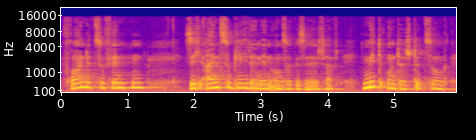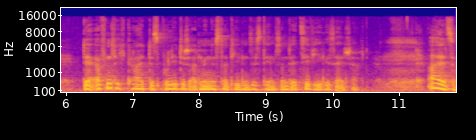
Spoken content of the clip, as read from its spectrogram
Freunde zu finden, sich einzugliedern in unsere Gesellschaft mit Unterstützung der Öffentlichkeit, des politisch-administrativen Systems und der Zivilgesellschaft. Also,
